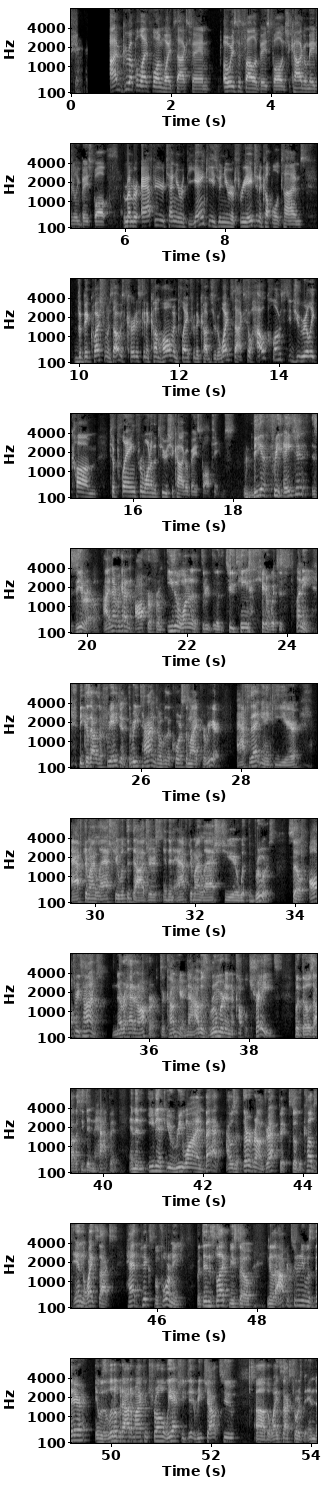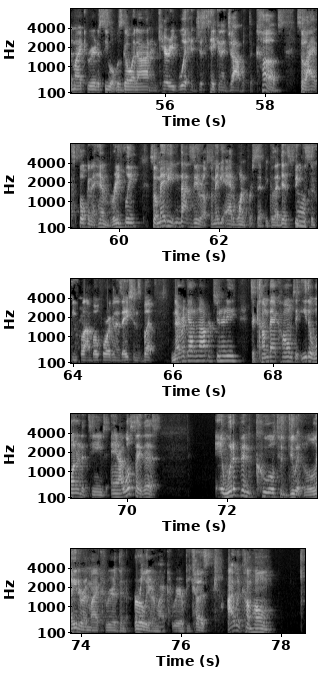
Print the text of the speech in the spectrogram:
I grew up a lifelong White Sox fan. Always have followed baseball in Chicago Major League Baseball. Remember after your tenure with the Yankees, when you were a free agent a couple of times, the big question was, oh, is Curtis going to come home and play for the Cubs or the White Sox? So how close did you really come to playing for one of the two Chicago baseball teams? Via free agent, zero. I never got an offer from either one of the, th- the two teams here, which is funny because I was a free agent three times over the course of my career. After that Yankee year, after my last year with the Dodgers, and then after my last year with the Brewers. So all three times, never had an offer to come here. Now I was rumored in a couple trades, but those obviously didn't happen. And then even if you rewind back, I was a third round draft pick. So the Cubs and the White Sox had picks before me, but didn't select me. So you know, the opportunity was there. It was a little bit out of my control. We actually did reach out to uh, the White Sox towards the end of my career to see what was going on, and Kerry Wood had just taken a job with the Cubs. So I had spoken to him briefly. So maybe not zero. So maybe add 1% because I did speak oh. to some people on both organizations, but never got an opportunity to come back home to either one of the teams. And I will say this it would have been cool to do it later in my career than earlier in my career because I would come home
